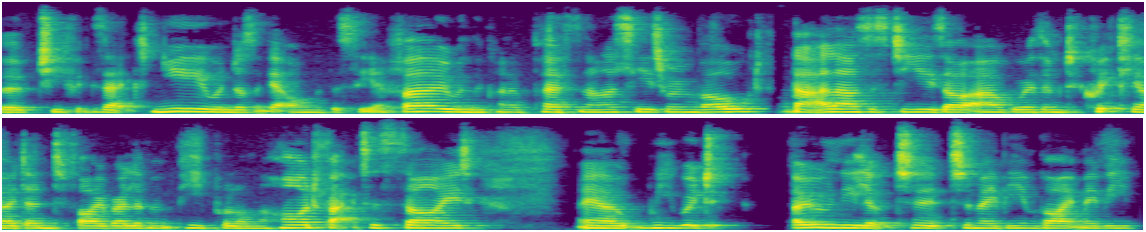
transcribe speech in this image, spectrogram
the chief exec knew and doesn't get on with the CFO and the kind of personalities are involved, that allows us to use our algorithm to quickly identify relevant people on the hard factors side. Uh, we would only look to, to maybe invite maybe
